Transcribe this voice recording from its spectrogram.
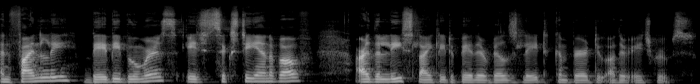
And finally, baby boomers aged 60 and above are the least likely to pay their bills late compared to other age groups.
